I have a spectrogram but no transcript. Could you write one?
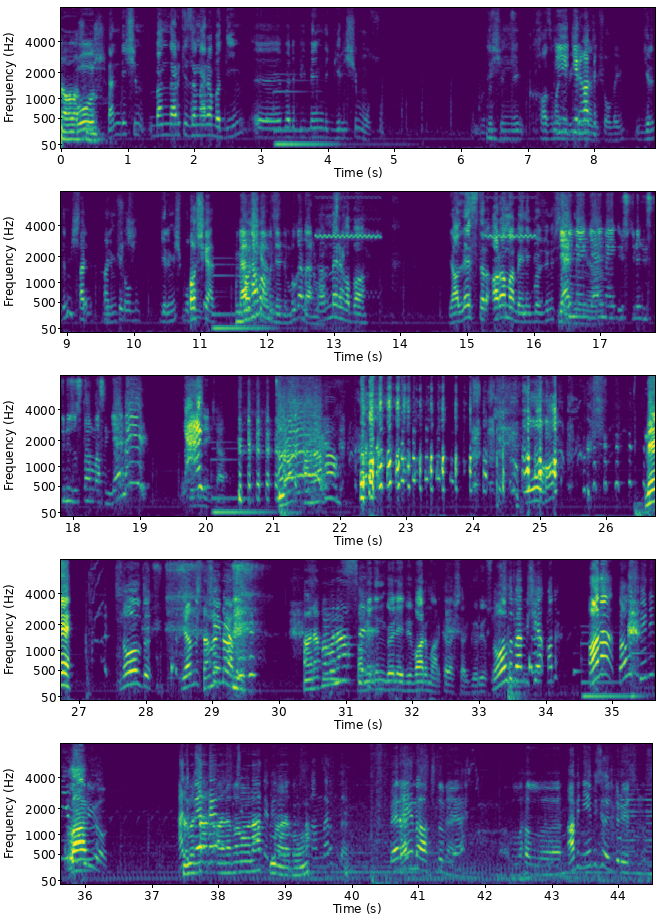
Uğur. Ben de şimdi ben de herkese merhaba diyeyim. Ee, böyle bir benim de girişim olsun. Burada şimdi kazma İyi, gibi gir hadi. girmemiş olayım. Girdim işte. Hadi, hadi girmiş peki. oldum. Girmiş buldum. Hoş geldin. Merhaba geldin. mı dedim bu kadar mı? Ya, merhaba. Ya Lester arama beni gözünü seveyim Gelmeyin ya. gelmeyin üstünüz üstünüz ıslanmasın gelmeyin. Geri zekalı. Ya arabam. Oha! ne? Ne oldu? Yanlış bir şey Samet mi abi. yaptın? Arabama ne yaptı? Samet'in böyle evi var mı arkadaşlar Ne görüyorsunuz. oldu ben bir şey yapmadım. Ana Davut beni niye Lan. öldürüyor? Hadi Samet abi, bir arabama ne yaptın arabama? Anlarım da. Berkay'a Ben ne yaptım ya? Allah Allah. Abi niye bizi öldürüyorsunuz?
